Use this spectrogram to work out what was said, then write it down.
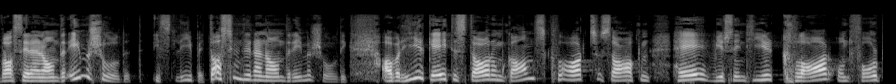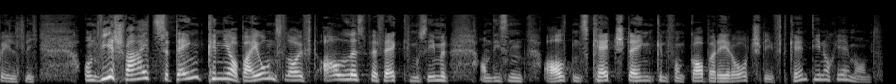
Was ihr einander immer schuldet, ist Liebe. Das sind wir einander immer schuldig. Aber hier geht es darum, ganz klar zu sagen, hey, wir sind hier klar und vorbildlich. Und wir Schweizer denken ja, bei uns läuft alles perfekt. Ich muss immer an diesen alten Sketch denken von Cabaret Rotstift. Kennt die noch jemand?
